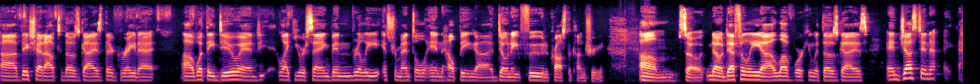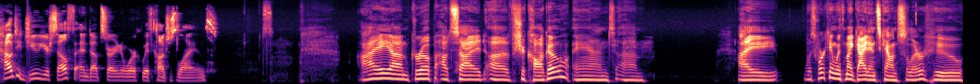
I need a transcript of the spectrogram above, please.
uh, big shout out to those guys. They're great at uh, what they do, and like you were saying, been really instrumental in helping uh, donate food across the country. Um, so no, definitely uh, love working with those guys. And Justin, how did you yourself end up starting to work with Conscious Alliance? I um, grew up outside of Chicago, and um, I was working with my guidance counselor, who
